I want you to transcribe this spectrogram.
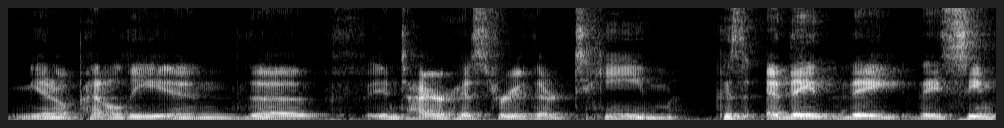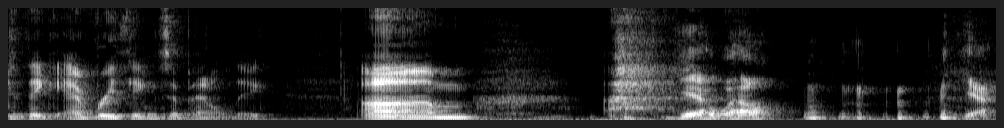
you know penalty in the entire history of their team because they they they seem to think everything's a penalty. Um, Yeah, well, yeah.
